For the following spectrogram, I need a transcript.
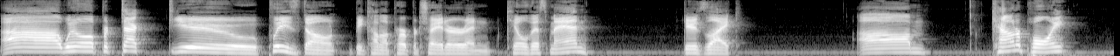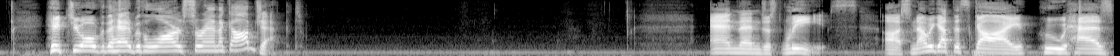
"Ah, we'll protect you. Please don't become a perpetrator and kill this man. Dude's like, um, counterpoint, hit you over the head with a large ceramic object. And then just leaves. Uh, so now we got this guy who has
